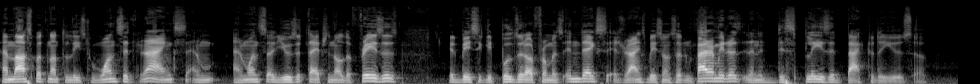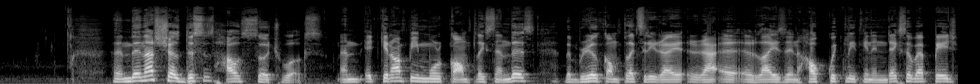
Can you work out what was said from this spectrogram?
And last but not the least, once it ranks and, and once a user types in all the phrases, it basically pulls it out from its index, it ranks based on certain parameters, and then it displays it back to the user. In the nutshell, this is how search works. And it cannot be more complex than this. The real complexity ri- ri- uh, lies in how quickly it can index a web page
